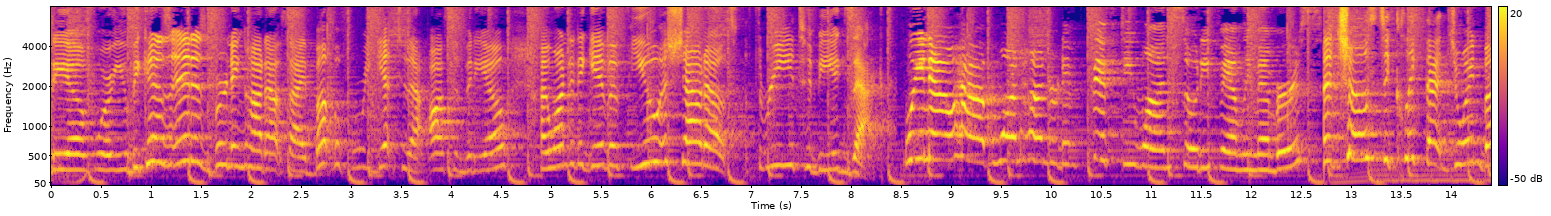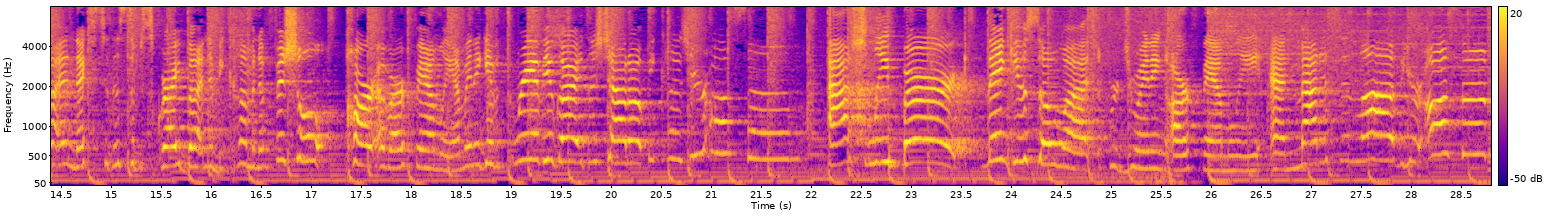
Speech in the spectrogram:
video for you because it is burning hot outside. But before we get to that awesome video, I wanted to give a few shout outs, three to be exact. We now have 151 SOTY family members that chose to click that join button next to the subscribe button and become an official part of our family. I'm gonna give three of you guys a shout out because you're awesome. Ashley Burke, thank you so much for joining our family. And Madison Love, you're awesome.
